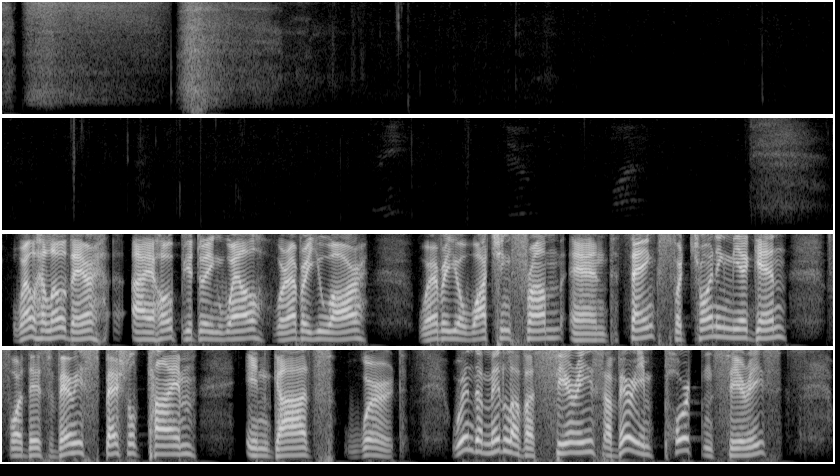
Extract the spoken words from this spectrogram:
Well, hello there. I hope you're doing well wherever you are, wherever you're watching from, and thanks for joining me again for this very special time in God's Word. We're in the middle of a series, a very important series.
